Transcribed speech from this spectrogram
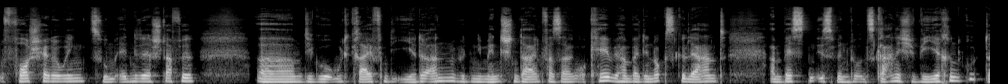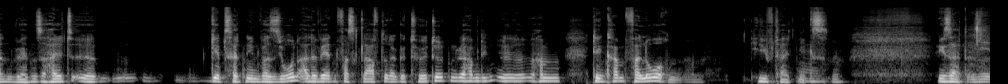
Foreshadowing zum Ende der Staffel, ähm, die Goa'uld greifen die Erde an, würden die Menschen da einfach sagen, okay, wir haben bei den Nox gelernt, am besten ist, wenn wir uns gar nicht wehren, gut, dann werden sie halt, äh, gibt's halt eine Invasion, alle werden versklavt oder getötet und wir haben den, äh, haben den Kampf verloren hilft halt nichts. Ja. Ne? Wie gesagt, also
